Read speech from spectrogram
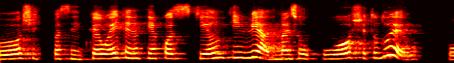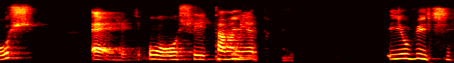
Oxe, tipo assim, porque o Eita ainda tinha coisas que eu não tinha enviado, mas o, o Oxe é tudo eu. Oxe. É, gente, o Oxe tá na minha. E o Vixe?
